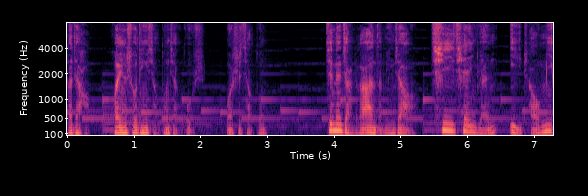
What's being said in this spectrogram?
大家好，欢迎收听小东讲故事，我是小东。今天讲这个案子名叫“七千元一条命”。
